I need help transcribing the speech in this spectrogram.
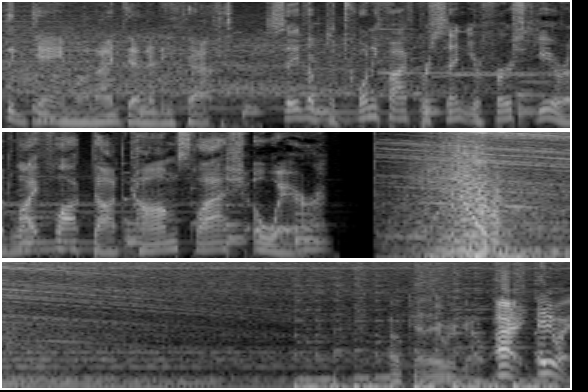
the game on identity theft. Save up to 25% your first year at lifelock.com slash aware. Okay, there we go. All right. Anyway,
